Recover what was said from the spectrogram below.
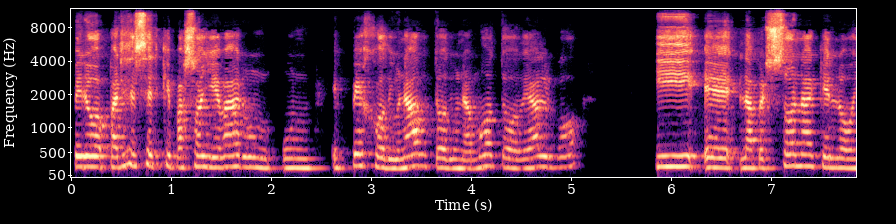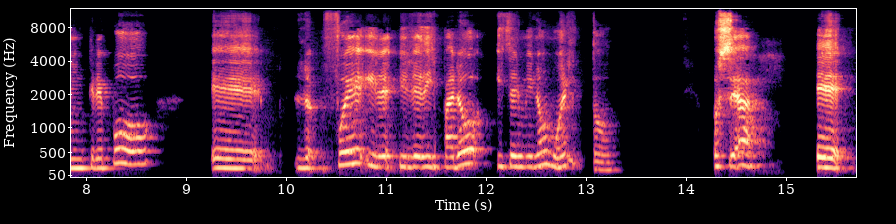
pero parece ser que pasó a llevar un, espejo de un auto, de una moto o de algo, y eh, la persona que lo increpó eh, fue y le, disparó y terminó muerto. O sea, eh,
